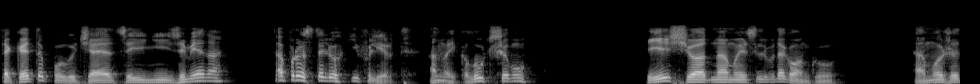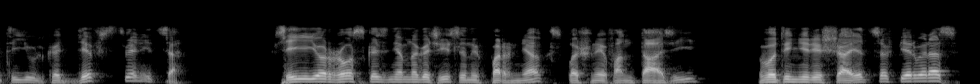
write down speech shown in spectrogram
так это получается и не измена, а просто легкий флирт. Оно и к лучшему. И еще одна мысль вдогонку. А может, Юлька девственница? Все ее россказни о многочисленных парнях — сплошные фантазии. Вот и не решается в первый раз.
